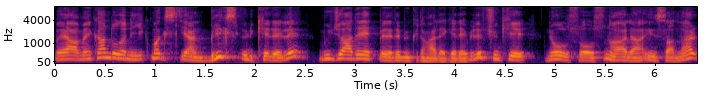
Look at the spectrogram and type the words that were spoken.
veya Amerikan dolarını yıkmak isteyen BRICS ülkeleriyle mücadele etmeleri mümkün hale gelebilir. Çünkü ne olursa olsun hala insanlar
